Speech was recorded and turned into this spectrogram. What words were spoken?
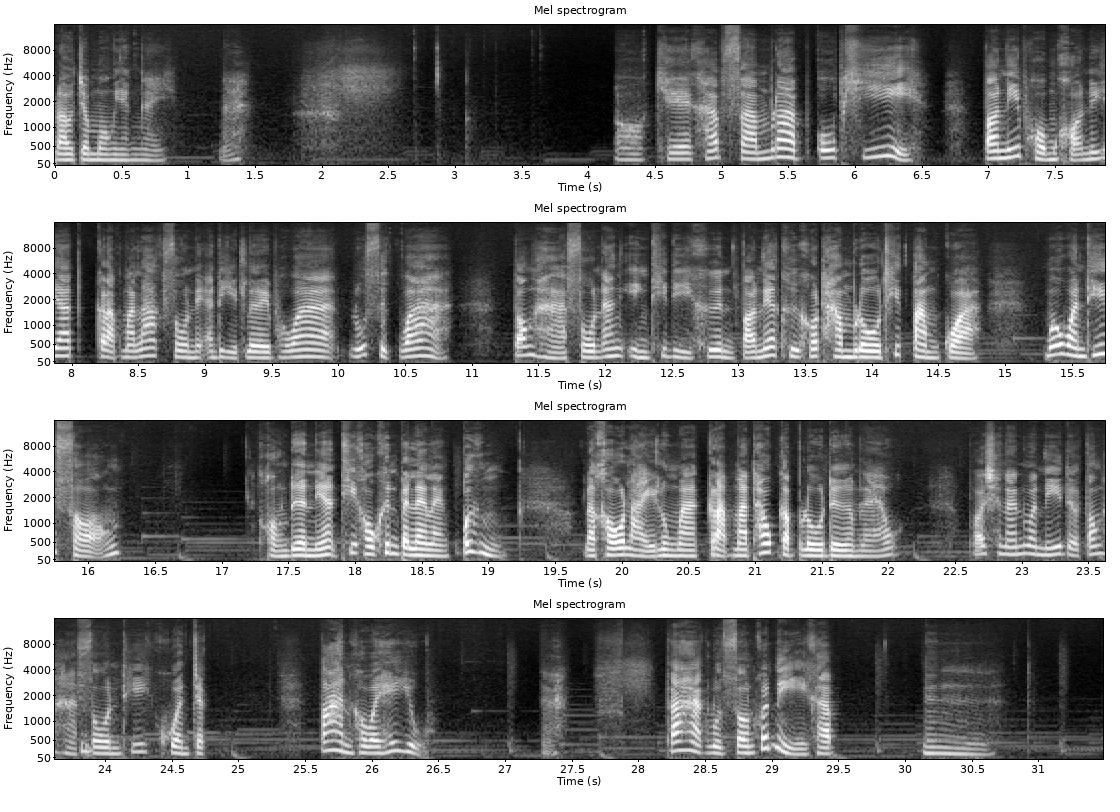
เราจะมองยังไงนะ โอเคครับสำหรับ OP ตอนนี้ผมขออนุญาตกลับมาลากโซนในอดีตเลย เพราะว่ารู้สึกว่าต้องหาโซนอ้างอิงที่ดีขึ้น ตอนนี้คือเขาทำโรที่ต่ำกว่า เมื่อวันที่ 2 ของเดือนนี้ที่เขาขึ้นไปแรงๆ ปึ้ง แล้วเขาไหลลงมากลับมาเท่ากับโรเดิมแล้ว เพราะฉะนั้นวันนี้เดี๋ยวต้องหาโซนที่ควรจะต้านเขาไว้ให้อยู่นะถ้าหากหลุดโซนก็หนีครับ อืม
